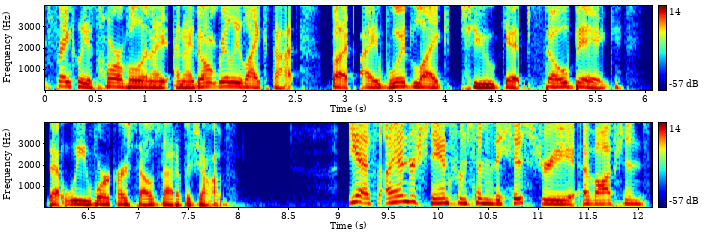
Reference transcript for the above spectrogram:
frankly is horrible, and I and I don't really like that. But I would like to get so big that we work ourselves out of a job. Yes, I understand from some of the history of options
